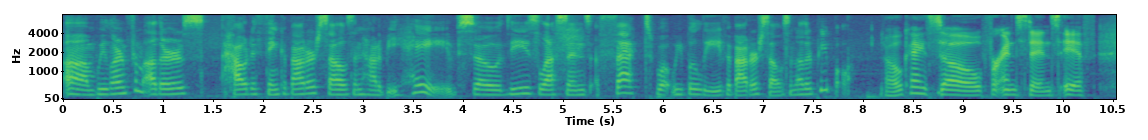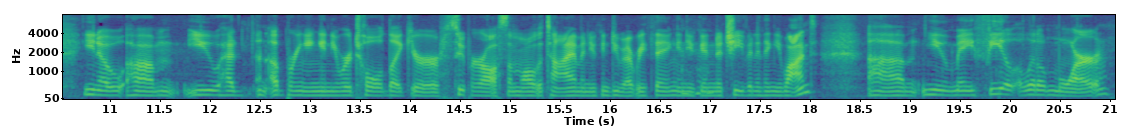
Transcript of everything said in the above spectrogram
Um, we learn from others how to think about ourselves and how to behave. So these lessons affect what we believe about ourselves and other people. Okay, so for instance, if you know um, you had an upbringing and you were told like you're super awesome all the time and you can do everything and you can achieve anything you want, um, you may feel a little more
